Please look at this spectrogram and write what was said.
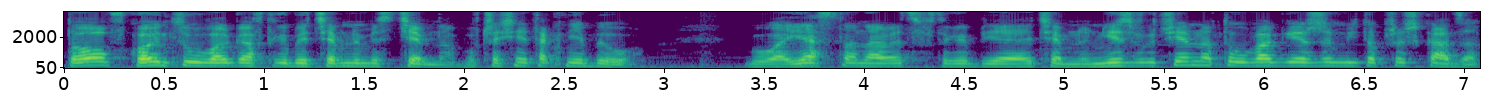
to w końcu uwaga w trybie ciemnym jest ciemna, bo wcześniej tak nie było. Była jasna nawet w trybie ciemnym. Nie zwróciłem na to uwagi, że mi to przeszkadza.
